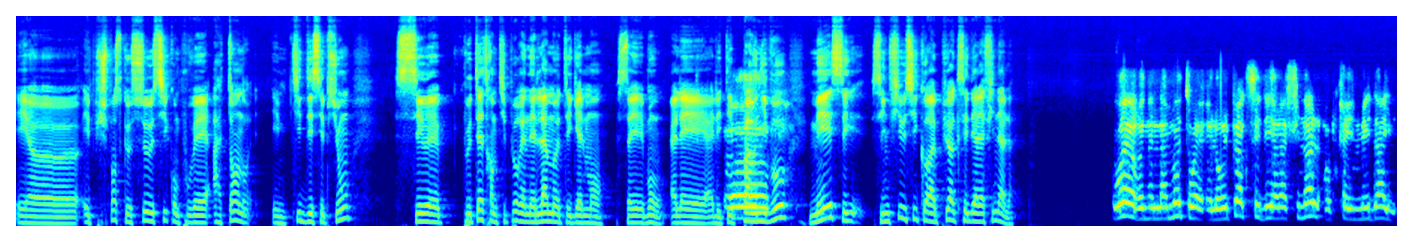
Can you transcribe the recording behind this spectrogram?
Et, et puis je pense que ceux aussi qu'on pouvait attendre, et une petite déception, c'est peut-être un petit peu René Lamotte également. C'est bon, elle est, elle était pas au niveau, mais c'est, c'est une fille aussi qui aurait pu accéder à la finale. Ouais, René Lamotte, ouais, elle aurait pu accéder à la finale après une médaille.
